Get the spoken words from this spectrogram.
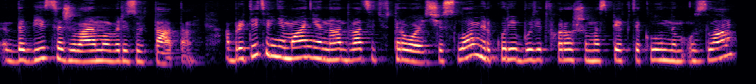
добиться желаемого результата. Обратите внимание на 22 число. Меркурий будет в хорошем аспекте к лунным узлам.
